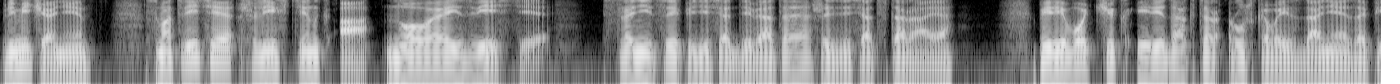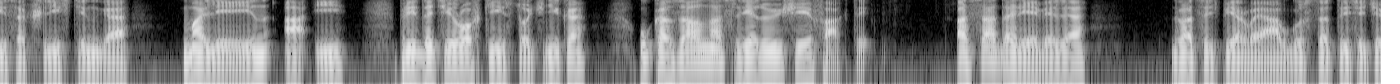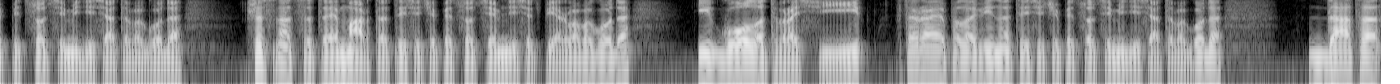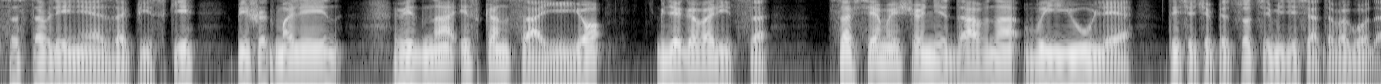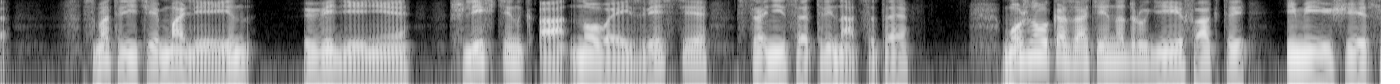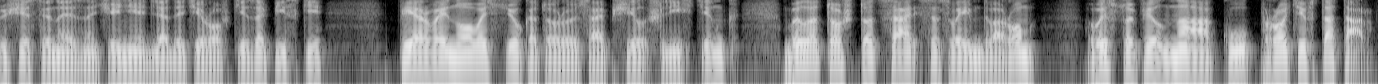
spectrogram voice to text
Примечание. Смотрите Шлихтинг А. Новое известие. Страницы 59-62. Переводчик и редактор русского издания записок Шлихтинга Малеин А.И при датировке источника указал на следующие факты. Осада Ревеля 21 августа 1570 года 16 марта 1571 года и голод в России вторая половина 1570 года дата составления записки, пишет Малеин, видна из конца ее где говорится «совсем еще недавно в июле 1570 года». Смотрите Малеин, Введение, Шлихтинг А. Новое известие, страница 13. Можно указать и на другие факты, имеющие существенное значение для датировки записки. Первой новостью, которую сообщил Шлихтинг, было то, что царь со своим двором выступил на Аку против татар.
